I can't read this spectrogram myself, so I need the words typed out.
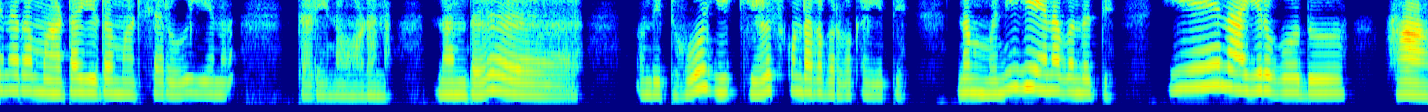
ಏನಾರ ಮಾಟ ಗೀಟ ಮಾಡ್ಸ್ಯಾರು ಏನು. ತಡಿ ನೋಡೋಣ. ನಂದು ಒಂದಿಟ್ಟು ಹೋಗಿ ಕೇಳಿಸ್ಕೊಂಡಾರ ಬರ್ಬೇಕಾಗೈತಿ. ನಮ್ಮ ಮನೆಗೆ ಏನೋ ಬಂದೈತಿ? ಏನಾಗಿರ್ಬೋದು? ಹಾಂ,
